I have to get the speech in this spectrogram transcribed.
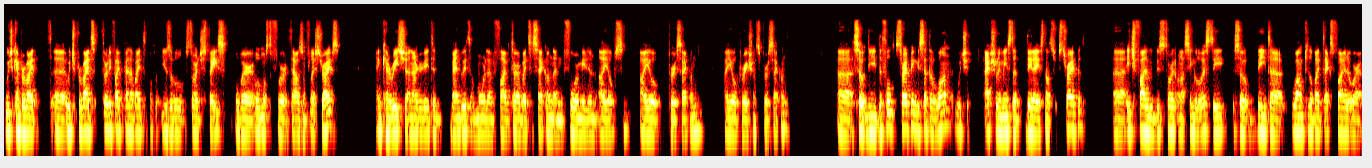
which can provide, uh, which provides 35 petabytes of usable storage space over almost 4,000 flash drives, and can reach an aggregated bandwidth of more than five terabytes a second and 4 million IOPS, IO per second, IO operations per second. Uh, so the default striping is set at one, which actually means that data is not striped, uh, each file will be stored on a single OST. So be it a one kilobyte text file or a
